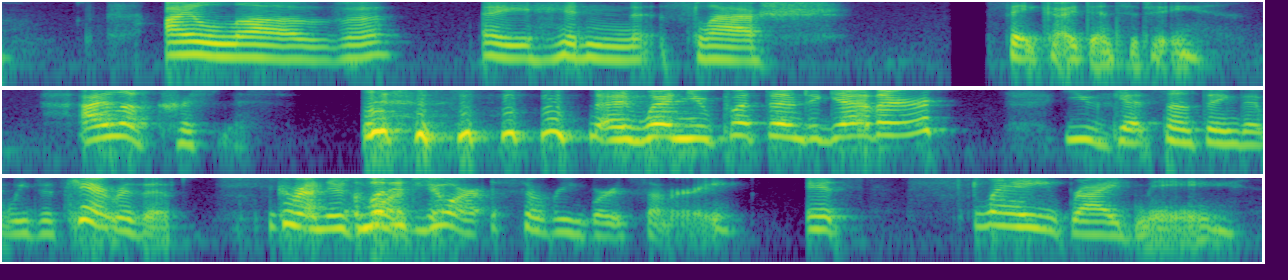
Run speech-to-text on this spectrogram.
I love a hidden slash fake identity. I love Christmas. and when you put them together, you get something that we just can't resist. Correct. And there's what is your three word summary? It's sleigh ride me.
